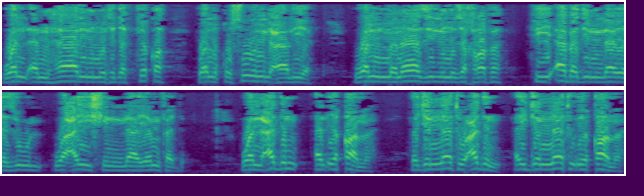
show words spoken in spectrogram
والأنهار المتدفقة والقصور العالية والمنازل المزخرفة في أبد لا يزول وعيش لا ينفد. والعدن الإقامة. فجنات عدن أي جنات إقامة.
